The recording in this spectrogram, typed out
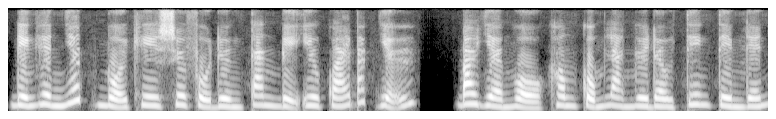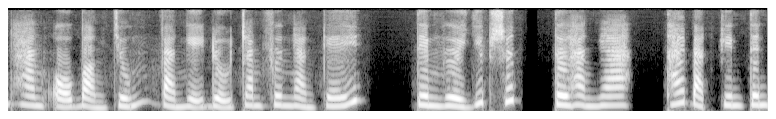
Điển hình nhất mỗi khi sư phụ đường tăng bị yêu quái bắt giữ, bao giờ ngộ không cũng là người đầu tiên tìm đến hang ổ bọn chúng và nghĩ đủ trăm phương ngàn kế, tìm người giúp sức, từ hàng Nga, Thái Bạch Kim Tinh,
